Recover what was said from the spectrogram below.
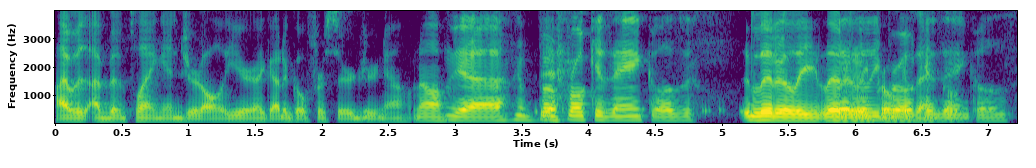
I was I've been playing injured all year. I got to go for surgery now." No, Yeah, bro- broke his ankles. literally, literally, Literally broke, broke his, his ankles.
